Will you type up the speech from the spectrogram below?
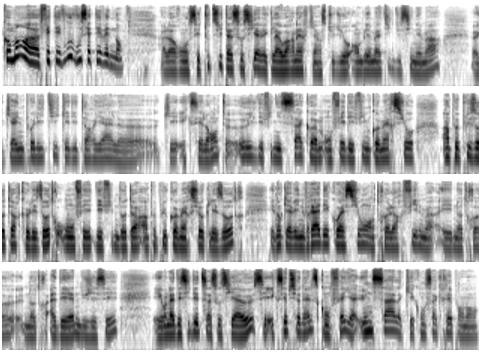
comment fêtez-vous, vous, cet événement? Alors on s'est tout de suite associé avec la Warner, qui est un studio emblématique du cinéma, euh, qui a une politique éditoriale euh, qui est excellente. Eux, ils définissent ça comme on fait des films commerciaux un peu plus auteurs que les autres, ou on fait des films d'auteurs un peu plus commerciaux que les autres. Et donc il y avait une vraie adéquation entre leurs films et notre, notre ADN du GC. Et on a décidé de s'associer à eux. C'est exceptionnel ce qu'on fait. Il y a une salle qui est consacrée pendant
